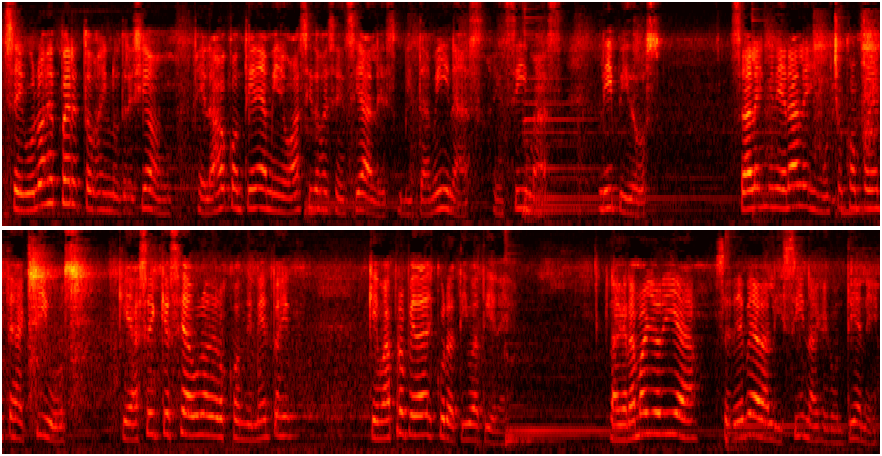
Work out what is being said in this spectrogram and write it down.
Según los expertos en nutrición, el ajo contiene aminoácidos esenciales, vitaminas, enzimas, lípidos, sales minerales y muchos componentes activos que hacen que sea uno de los condimentos que más propiedades curativas tiene. La gran mayoría se debe a la lisina que contiene.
